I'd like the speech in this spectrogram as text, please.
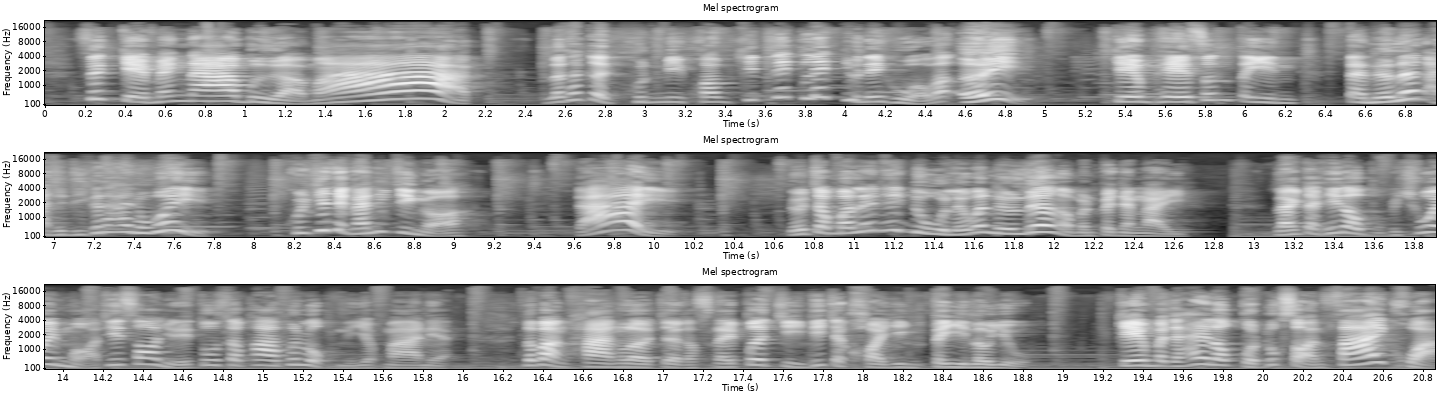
ๆ ซึ่งเกมแม่งน่าเบื่อมาก แล้วถ้าเกิดคุณมีความคิดเล็ก ๆ อยู่ในหัวว่า เอ้ย เกมเพลย์ส้นตีน แต่เนื้อเรื่องอาจจะดีก็ได้นะเว้ย คุณคิดอย่างนั้นจริงๆเหรอ ได้ เดี๋ยวจะมาเล่นให้ดูเลยว่าเนื้อเรื่องอะมันเป็นยังไง หลังจากที่เราบุกไปช่วยหมอที่ซ่อนอยู่ในตู้เสื้อผ้าเพื่อหลบหนีออกมาเนี่ย ระหว่างทางเราเจอกับสไนเปอร์จีนที่จะคอยยิงตีนเราอยู่ เกมมันจะให้เรากดลูกศรซ้ายขวา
